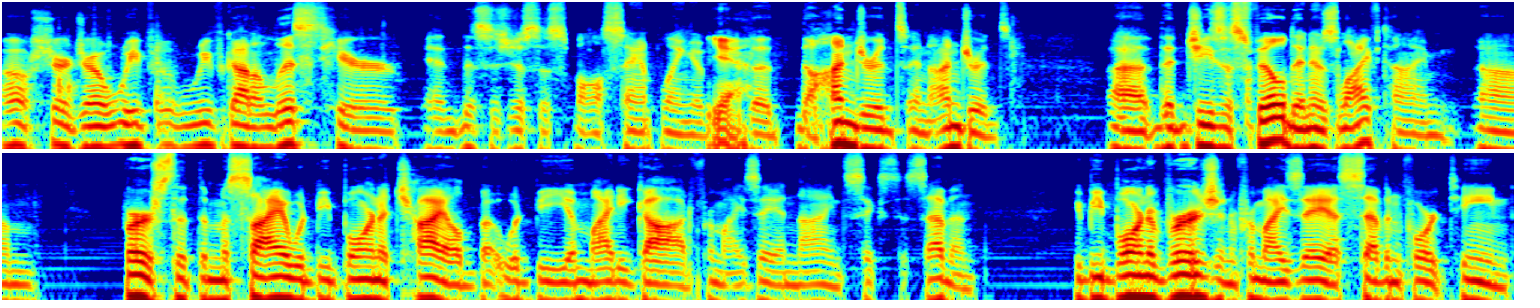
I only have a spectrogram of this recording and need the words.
Oh, sure, Joe. We've we've got a list here, and this is just a small sampling of yeah. the the hundreds and hundreds uh, that Jesus filled in his lifetime. Um, First, that the Messiah would be born a child, but would be a mighty God from Isaiah 9, 6 to 7. He'd be born a virgin from Isaiah 7, 14.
